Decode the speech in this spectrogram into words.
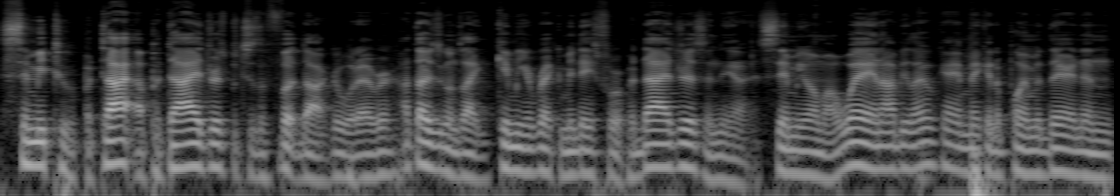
send me to a, podi- a podiatrist, which is a foot doctor, whatever. I thought he was going to like give me a recommendation for a podiatrist and yeah, send me on my way. And I'll be like, okay, make an appointment there, and then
